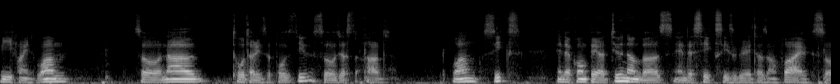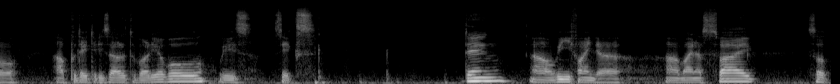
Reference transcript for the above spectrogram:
we find 1. So now total is positive, so just add 1, 6, and compare two numbers, and the 6 is greater than 5. So update result variable with 6. Then uh, we find a, a minus 5, so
